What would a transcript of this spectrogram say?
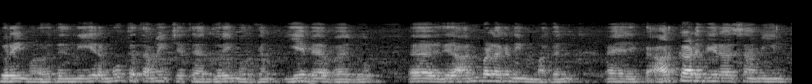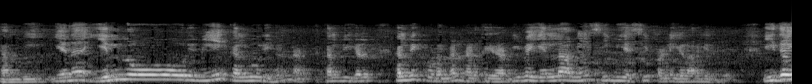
துரைமுருகன் மூத்த அமைச்சர் துரைமுருகன் ஏப வேலு இது அன்பழகனின் மகன் ஆற்காடு வீராசாமியின் தம்பி என எல்லோருமே கல்லூரிகள் நடத்து கல்விகள் கல்விக்கூடங்கள் நடத்துகிறார்கள் இவை எல்லாமே சிபிஎஸ்இ பள்ளிகளாக இருக்கு. இதை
